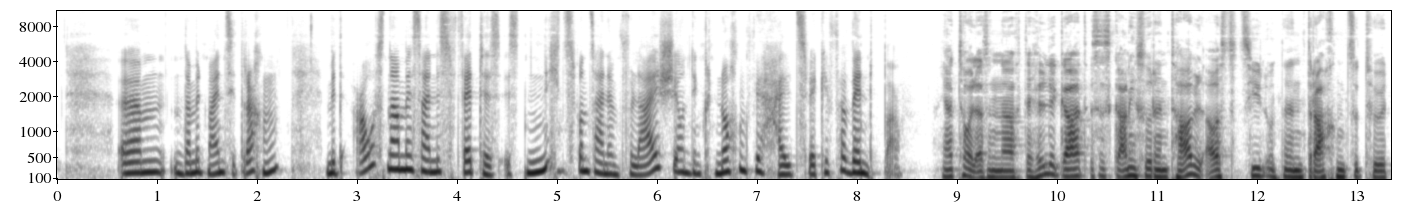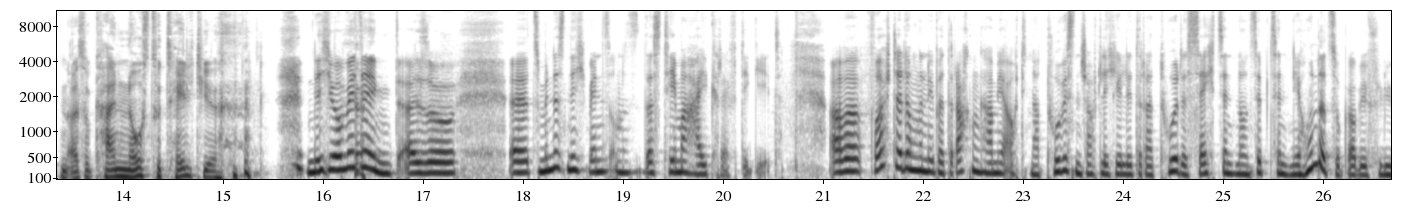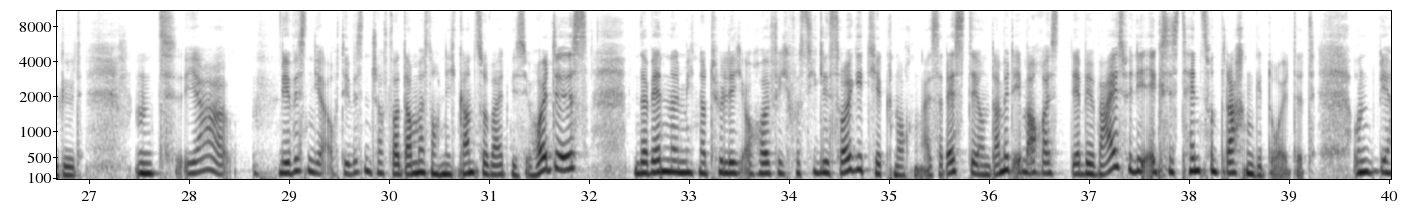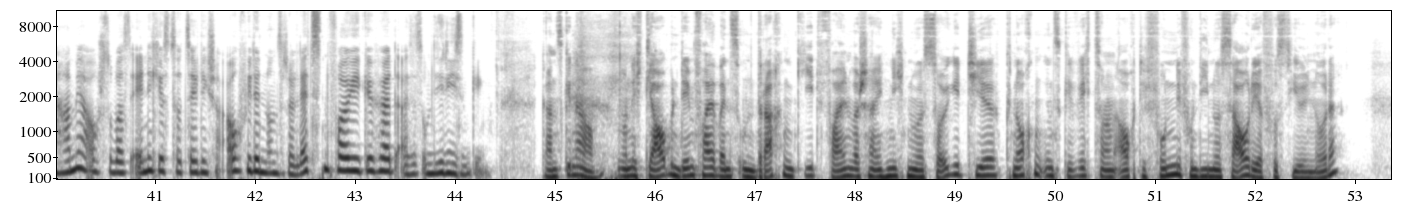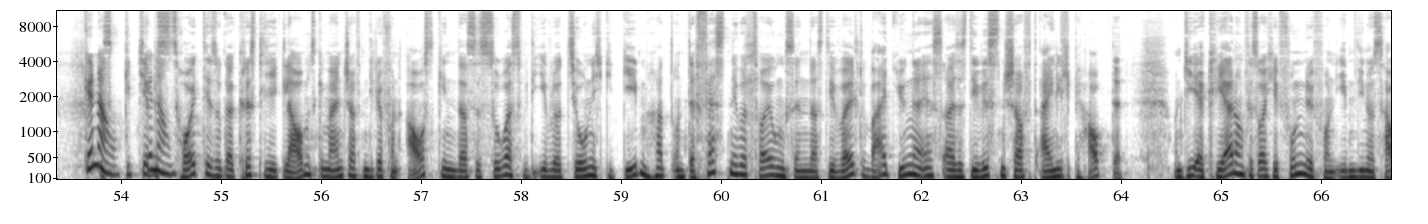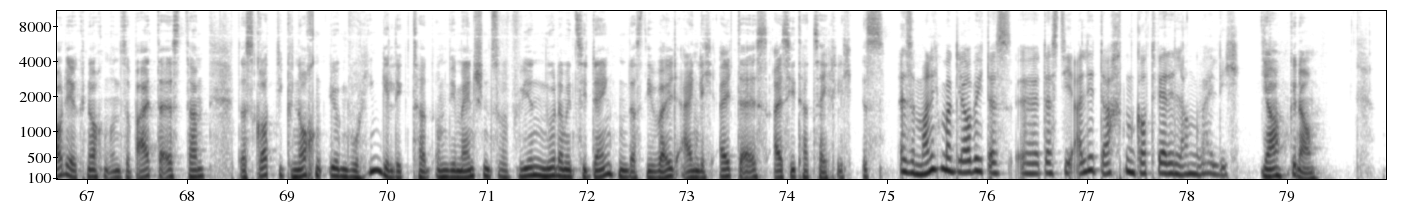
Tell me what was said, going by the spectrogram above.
ähm, damit meint sie Drachen, mit Ausnahme seines Fettes ist nichts von seinem Fleische und den Knochen für Heilzwecke verwendbar. Ja, toll. Also nach der Hildegard ist es gar nicht so rentabel auszuziehen und einen Drachen zu töten. Also kein Nose-to-Tail-Tier. nicht unbedingt. Also äh, zumindest nicht, wenn es um das Thema Heilkräfte geht. Aber Vorstellungen über Drachen haben ja auch die naturwissenschaftliche Literatur des 16. und 17. Jahrhunderts sogar beflügelt. Und ja, wir wissen ja auch, die Wissenschaft war damals noch nicht ganz so weit, wie sie heute ist. Da werden nämlich natürlich auch häufig fossile Säugetierknochen als Reste und damit eben auch als der Beweis für die Existenz von Drachen gedeutet. Und wir haben ja auch sowas ähnliches tatsächlich schon auch wieder in unserer letzten Folge gehört, als es um die Riesen ging. Ganz genau. Und ich glaube, in dem Fall, wenn es um Drachen geht, fallen wahrscheinlich nicht nur Säugetierknochen ins Gewicht, sondern auch die Funde von Dinosaurierfossilen, oder? Genau. Es gibt ja genau. bis heute sogar christliche Glaubensgemeinschaften, die davon ausgehen, dass es sowas wie die Evolution nicht gegeben hat und der festen Überzeugung sind, dass die Welt weit jünger ist, als es die Wissenschaft eigentlich behauptet. Und die Erklärung für solche Funde von eben Dinosaurierknochen und so weiter ist dann, dass Gott die Knochen irgendwo hingelegt hat, um die Menschen zu verwirren, nur damit sie denken, dass die Welt eigentlich älter ist, als sie tatsächlich ist. Also manchmal glaube ich, dass, äh, dass die alle dachten, Gott wäre langweilig. Ja, genau.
